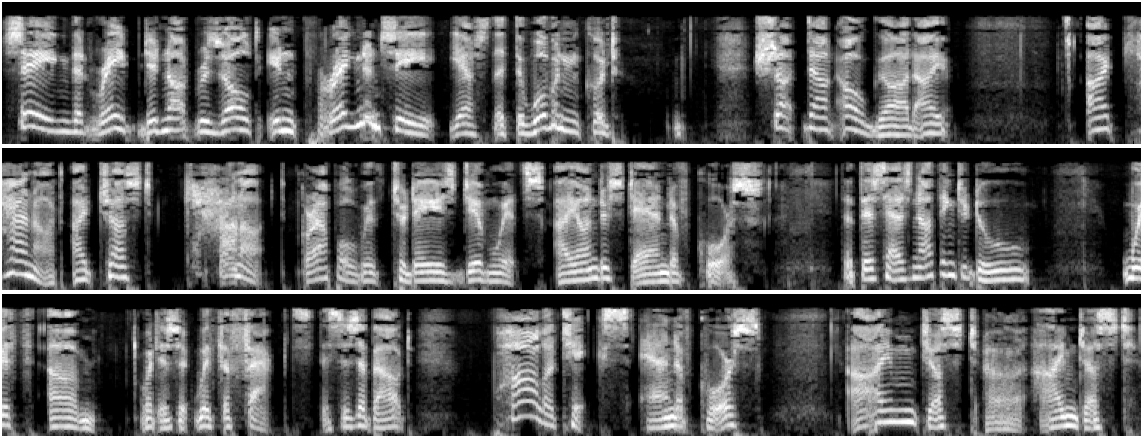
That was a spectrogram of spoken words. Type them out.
saying that rape did not result in pregnancy. Yes, that the woman could shut down. Oh God, I, I cannot, I just cannot grapple with today's dimwits. I understand, of course, that this has nothing to do with, um, what is it, with the facts. This is about politics. And of course, I'm just, uh, I'm just,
